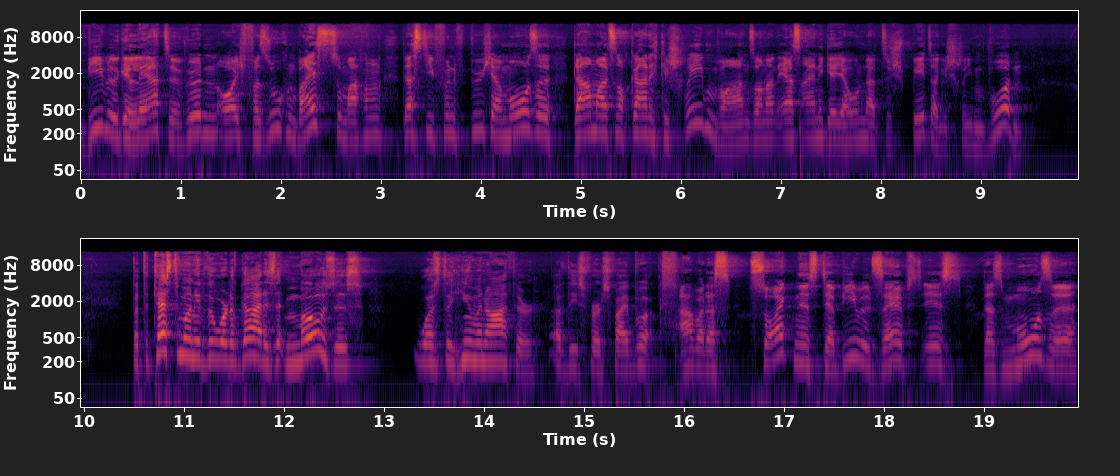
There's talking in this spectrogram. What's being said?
Bibelgelehrte würden euch versuchen weiszumachen, dass die fünf Bücher Mose damals noch gar nicht geschrieben waren, sondern erst einige Jahrhunderte später geschrieben wurden. But the testimony of the Word of God is that Moses was the human author of these first five books. Aber das Zeugnis der Bibel selbst ist, dass Mose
